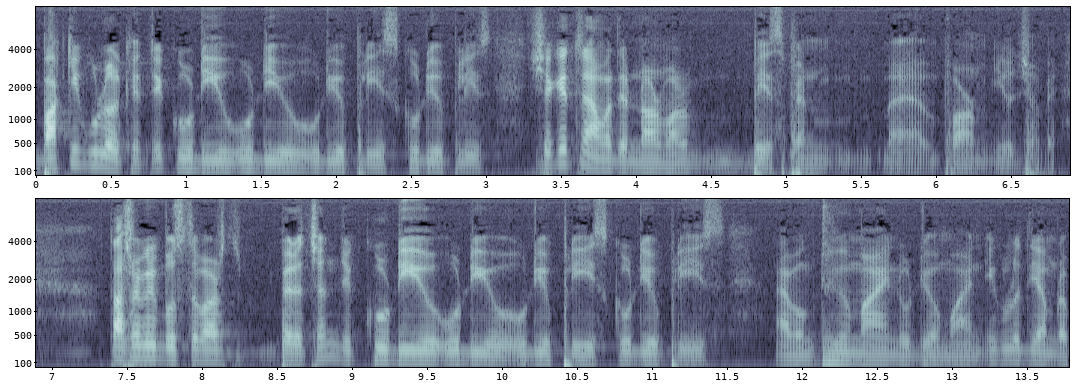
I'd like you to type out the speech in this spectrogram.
বাকিগুলোর ক্ষেত্রে could you would you would you please could you please সেক্ষেত্রে আমাদের normal base pen form use হবে। তো আশা করি বুঝতে পার- পেরেছেন যে could you would you would you please could you please এবং do you mind would you mind এগুলো দিয়ে আমরা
